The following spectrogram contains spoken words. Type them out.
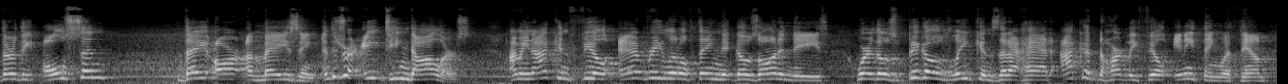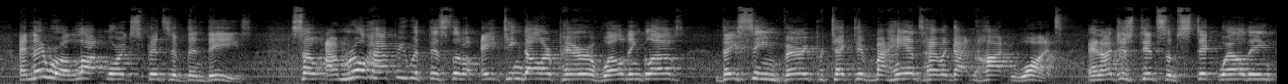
They're the Olson. They are amazing. And these are $18. I mean, I can feel every little thing that goes on in these where those big old Lincolns that I had, I couldn't hardly feel anything with them, and they were a lot more expensive than these. So I'm real happy with this little $18 pair of welding gloves. They seem very protective. My hands haven't gotten hot once. And I just did some stick welding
